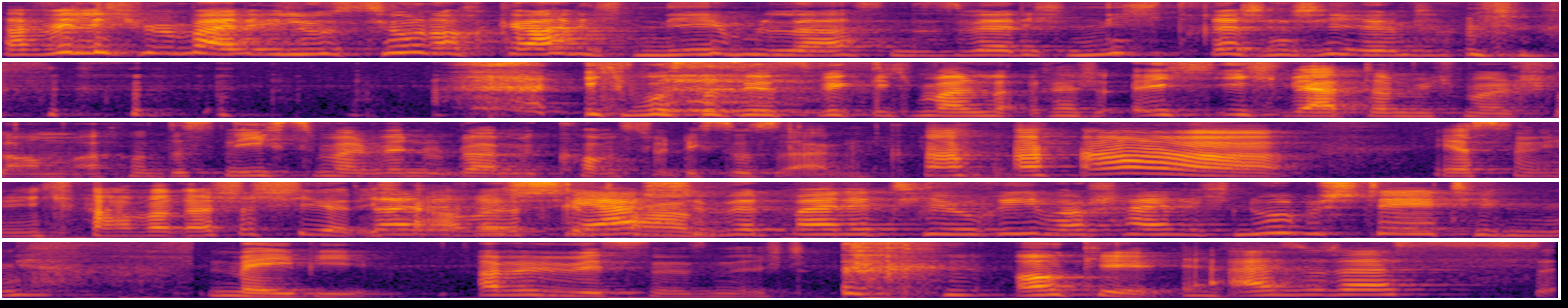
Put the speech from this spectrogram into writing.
Da will ich mir meine Illusion auch gar nicht nehmen lassen. Das werde ich nicht recherchieren. Ich muss das jetzt wirklich mal. Ich, ich werde da mich mal schlau machen. Und das nächste Mal, wenn du damit kommst, werde ich so sagen. Jasmin, ich habe recherchiert. Deine ich habe Recherche wird meine Theorie wahrscheinlich nur bestätigen. Maybe. Aber wir wissen es nicht. okay. Also das äh,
